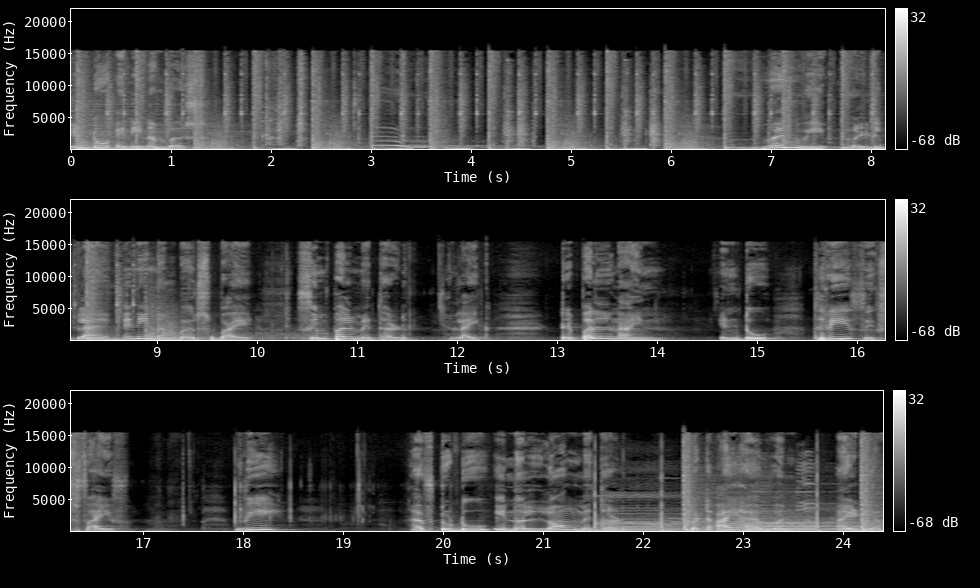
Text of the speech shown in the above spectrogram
into any numbers. When we multiply any numbers by simple method like triple nine into 365 we have to do in a long method but I have one idea.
